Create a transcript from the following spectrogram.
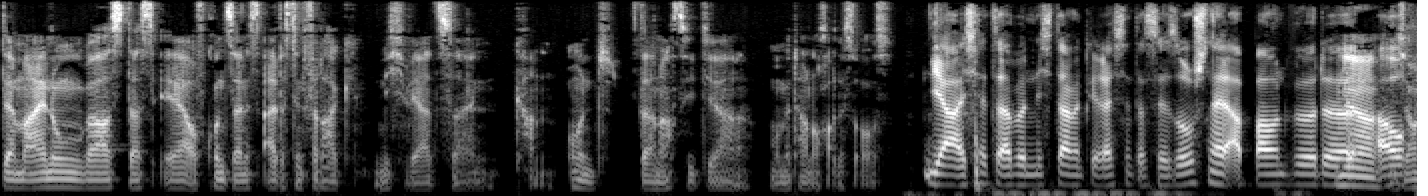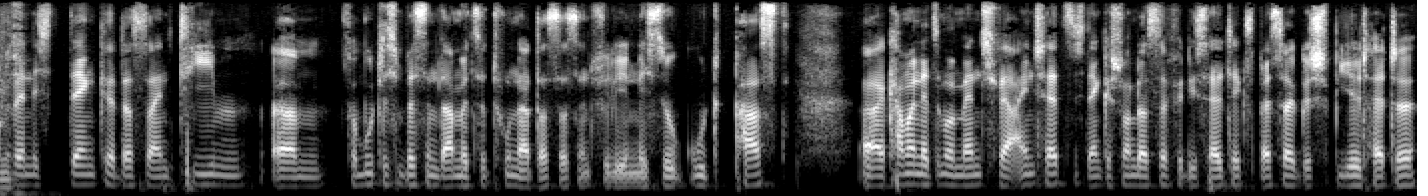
der Meinung warst, dass er aufgrund seines Alters den Vertrag nicht wert sein kann. Und danach sieht ja momentan auch alles aus. Ja, ich hätte aber nicht damit gerechnet, dass er so schnell abbauen würde, ja, auch, auch wenn ich denke, dass sein Team ähm, vermutlich ein bisschen damit zu tun hat, dass das in Philly nicht so gut passt. Äh, kann man jetzt im Moment schwer einschätzen. Ich denke schon, dass er für die Celtics besser gespielt hätte,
